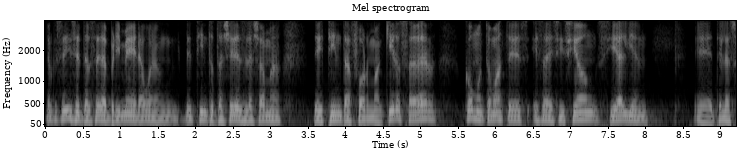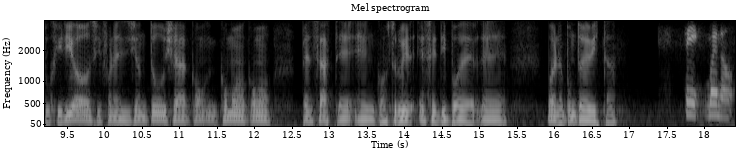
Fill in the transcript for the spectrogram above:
lo que se dice tercera primera, bueno, en distintos talleres se la llama de distinta forma. Quiero saber cómo tomaste esa decisión, si alguien eh, te la sugirió, si fue una decisión tuya, cómo, cómo, pensaste en construir ese tipo de, de, bueno, punto de vista. Sí, bueno,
